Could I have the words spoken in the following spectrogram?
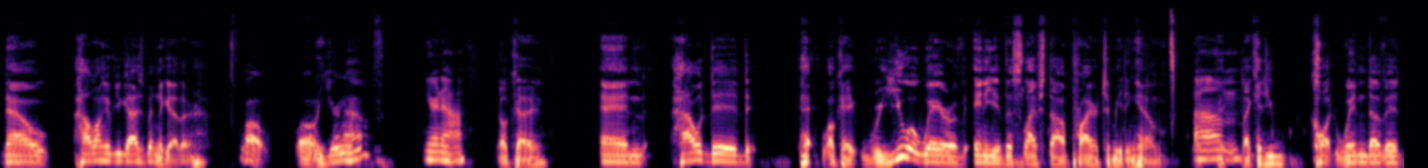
Now, how long have you guys been together? Well, well, a year and a half. Year and a half. Okay. And how did ha- okay, were you aware of any of this lifestyle prior to meeting him? Like, Um, had, like had you caught wind of it,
